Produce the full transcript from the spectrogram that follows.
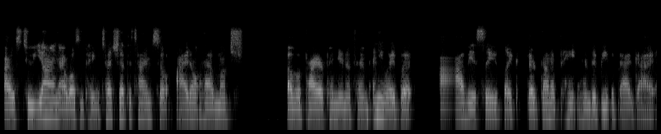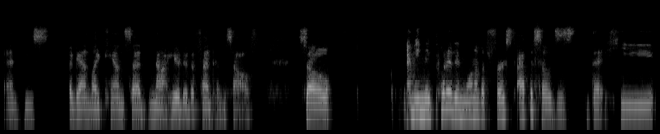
I was too young. I wasn't paying attention at the time. So I don't have much of a prior opinion of him anyway. But obviously, like, they're going to paint him to be the bad guy. And he's, again, like Can said, not here to defend himself. So, I mean, they put it in one of the first episodes is that he,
